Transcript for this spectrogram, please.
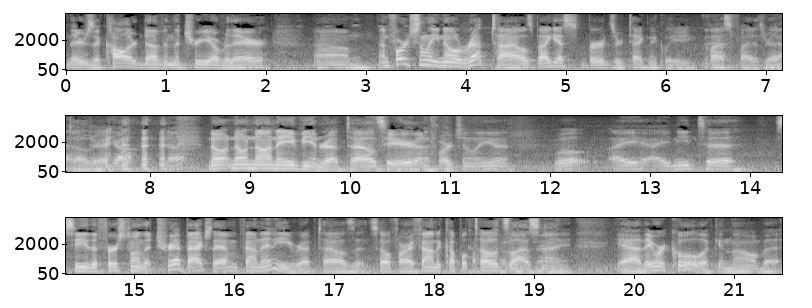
there's a collared dove in the tree over there. Um, unfortunately, no reptiles, but I guess birds are technically classified as reptiles, yeah, right? Yeah. no, no non-avian reptiles here, unfortunately. uh, well, I I need to see the first one of the trip. Actually, I haven't found any reptiles so far. I found a couple, couple toads, toads, last right. night. Yeah, they were cool looking though. But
